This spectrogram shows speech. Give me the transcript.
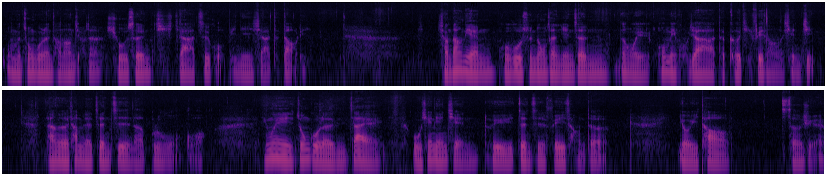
我们中国人常常讲的“修身齐家治国平天下”的道理。想当年，国父孙中山先生认为欧美国家的科技非常的先进，然而他们的政治呢不如我国，因为中国人在五千年前对于政治非常的有一套哲学。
